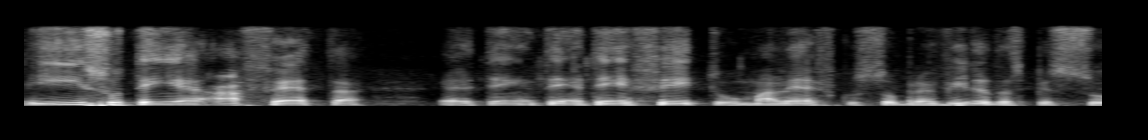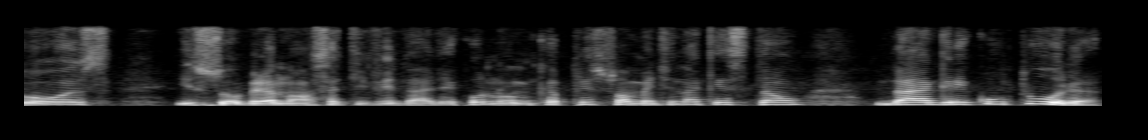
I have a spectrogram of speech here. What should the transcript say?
E isso tem afeta, é, tem, tem, tem efeito maléfico sobre a vida das pessoas e sobre a nossa atividade econômica, principalmente na questão da agricultura.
